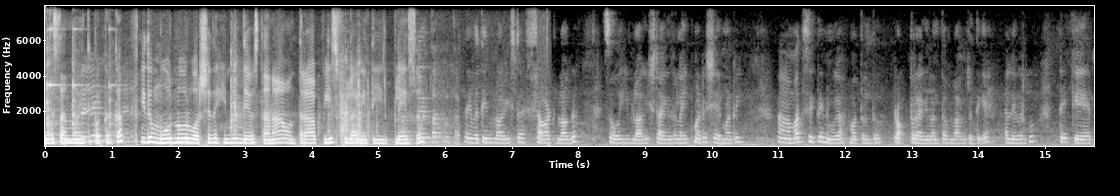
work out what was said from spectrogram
ದೇವಸ್ಥಾನನೂ ಐತಿ ಪಕ್ಕಕ್ಕೆ. ಇದು ಮೂರ್ನೂರು ವರ್ಷದ ಹಿಂದಿನ ದೇವಸ್ಥಾನ. ಒಂಥರ ಪೀಸ್ಫುಲ್ ಆಗೈತಿ ಈ ಪ್ಲೇಸ್ ಇವತ್ತಿನ ಬ್ಲಾಗ್ ಇಷ್ಟ ಶಾರ್ಟ್ ಬ್ಲಾಗ್ ಸೊ ಈ ಬ್ಲಾಗ್ ಇಷ್ಟ ಆಗಿದ್ರೆ ಲೈಕ್ ಮಾಡಿರಿ ಶೇರ್ ಮಾಡಿರಿ. ಮತ್ತೆ ಸಿಗ್ತೇನೆ ನಿಮ್ಗೆ ಮತ್ತೊಂದು ಪ್ರಾಪರ್ ಆಗಿರೋಂಥ ಬ್ಲಾಗ್ ಜೊತೆಗೆ ಅಲ್ಲಿವರೆಗೂ. ಟೇಕ್ ಕೇರ್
